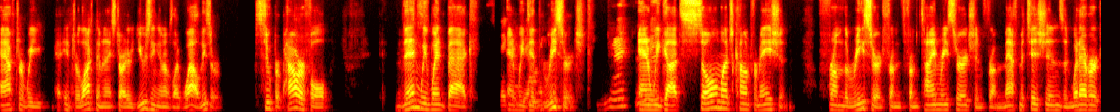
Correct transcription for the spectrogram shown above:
after we interlocked them and i started using them i was like wow these are super powerful. Then we went back and we did the research mm-hmm. and we mm-hmm. got so much confirmation from the research from from time research and from mathematicians and whatever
